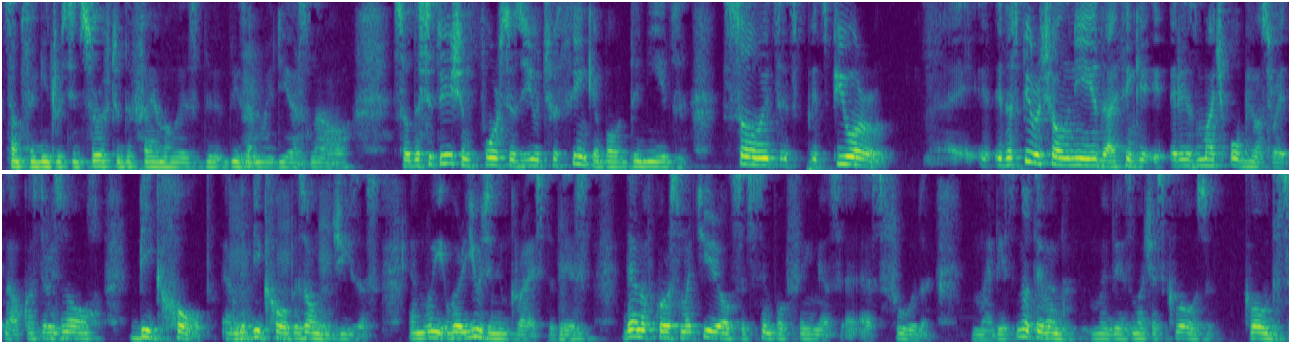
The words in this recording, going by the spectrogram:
something interesting, serve to the families. The, these are my ideas mm-hmm. now. So the situation forces you to think about the needs. So it's, it's, it's pure the spiritual need, I think it, it is much obvious right now because there is no big hope, and mm-hmm. the big hope is only mm-hmm. Jesus, and we we're using in Christ this. Mm-hmm. Then, of course, materials, such simple thing as as food. Maybe it's not even maybe as much as clothes, clothes,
